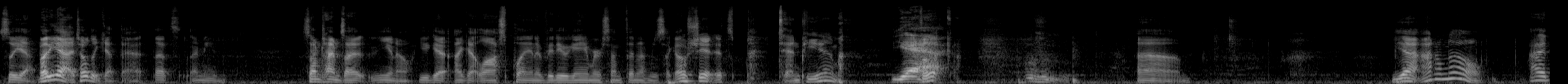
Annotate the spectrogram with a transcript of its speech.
So yeah, but yeah, I totally get that. That's, I mean, sometimes I, you know, you get, I get lost playing a video game or something. I'm just like, oh shit, it's 10 p.m. Yeah. Um. Yeah, I don't know. I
